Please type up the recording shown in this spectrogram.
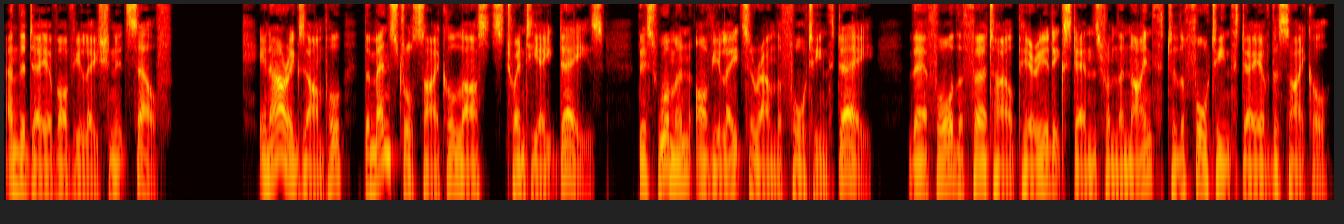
and the day of ovulation itself. In our example, the menstrual cycle lasts 28 days. This woman ovulates around the 14th day. Therefore, the fertile period extends from the 9th to the 14th day of the cycle,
